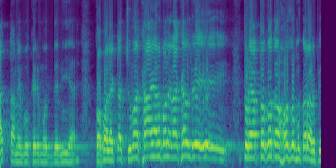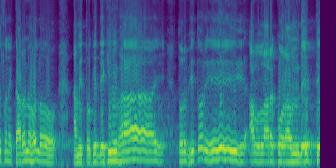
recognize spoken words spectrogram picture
এক টানে বুকের মধ্যে নিয়ে কপাল একটা চুমা খায় আর বলে, রাখাল রে, তোর এত কথা হজম করার পিছনে কারণ হলো, আমি তোকে দেখিনি ভাই, তোর ভিতরে আল্লাহর কোরআন দেখতে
